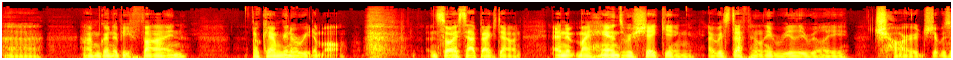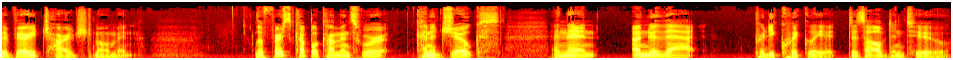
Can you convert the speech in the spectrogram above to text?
Uh, I'm going to be fine. Okay, I'm going to read them all. and so I sat back down and my hands were shaking. I was definitely really, really charged. It was a very charged moment. The first couple comments were kind of jokes, and then under that, pretty quickly it dissolved into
